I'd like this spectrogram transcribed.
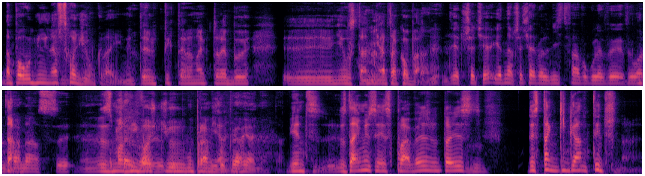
na południu i na wschodzie Ukrainy, tych terenach, które były y, nieustannie atakowane. Dwie trzecie, jedna trzecia rolnictwa w ogóle wy, wyłączona tak. z, z możliwości uprawiania. uprawiania tak. Więc zdajmy sobie sprawę, że to jest, mhm. to jest tak gigantyczne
